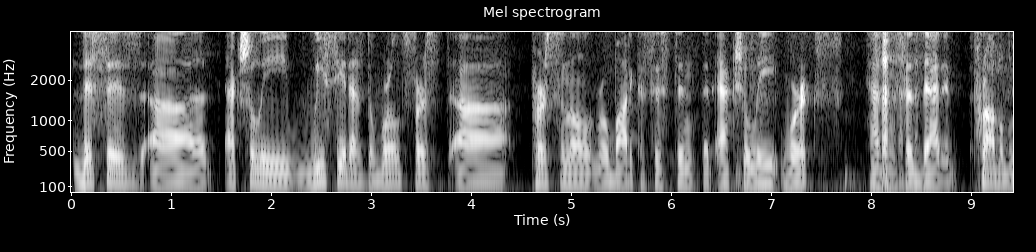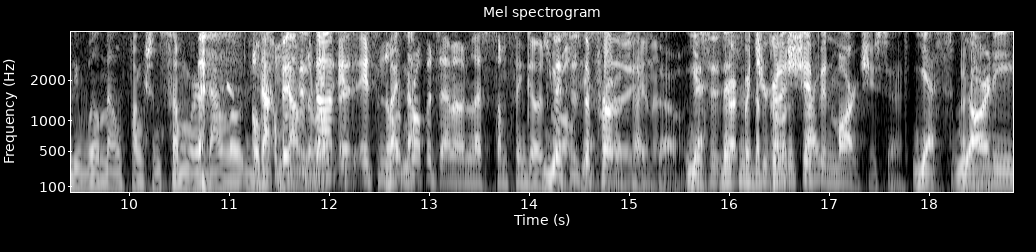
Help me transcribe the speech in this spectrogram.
this is uh, actually, we see it as the world's first uh, personal robotic assistant that actually works. Having said that, it probably will malfunction somewhere down, lo- Oh, da- come This down is the not road. the- It's, it's not But a no. proper demo unless something goes This wrong. This is the So, prototype, you know. though. Yes, this is, this is but the you're going to ship in March, you said. Yes, we already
